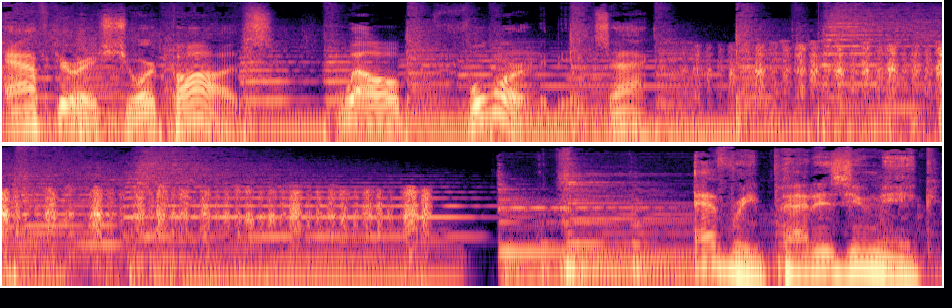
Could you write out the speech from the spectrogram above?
after a short pause. Well, four to be exact. Every pet is unique.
